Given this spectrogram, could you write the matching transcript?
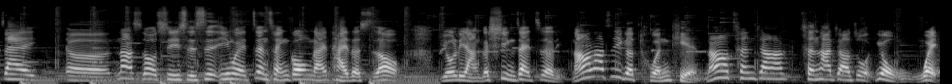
在。呃，那时候其实是因为郑成功来台的时候，有两个姓在这里，然后它是一个屯田，然后称家称它叫做右五卫。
